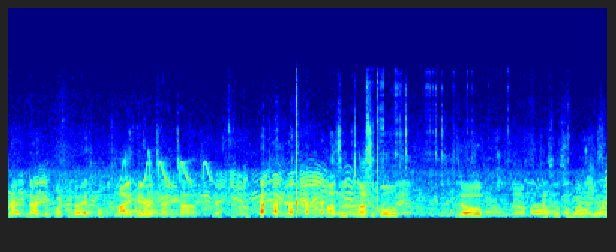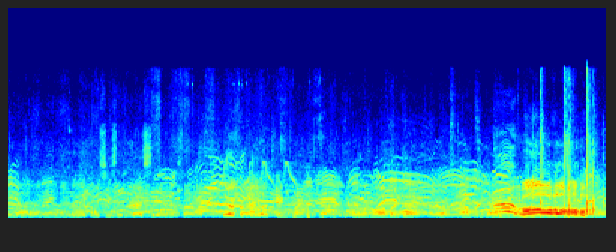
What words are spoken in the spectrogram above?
not not the person that I spoke to. High hair, tank top, lots of lots of gold. So I saw some gold. Yeah, you see the guys sitting in front of us? They were from New York. They were Auburn down. Oh, they were from Auburn down. oh, There's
